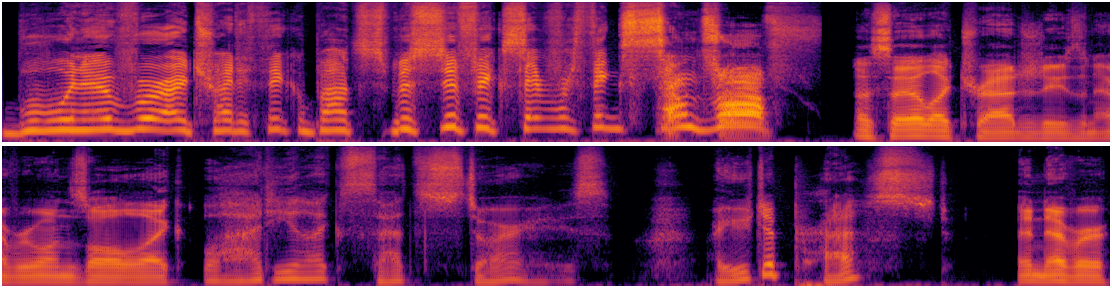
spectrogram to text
But whenever I try to think about specifics, everything sounds off. I say I like tragedies, and everyone's all like, Why do you like sad stories? Are you depressed? And never,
